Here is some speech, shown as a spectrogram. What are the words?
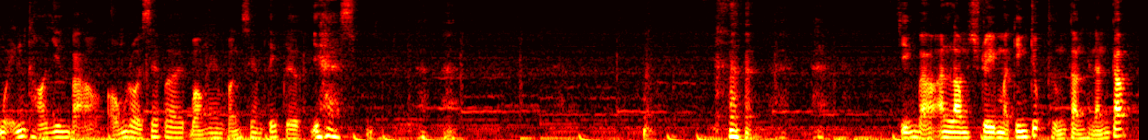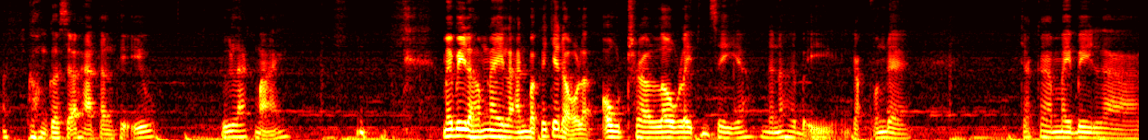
Nguyễn Thọ Dương bảo ổn rồi sếp ơi, bọn em vẫn xem tiếp được. Yes. Chiến bảo anh Long stream mà kiến trúc thượng tầng thì đẳng cấp, còn cơ sở hạ tầng thì yếu. Cứ lát mãi. Maybe là hôm nay là anh bật cái chế độ là ultra low latency á nên nó hơi bị gặp vấn đề. Chắc à, maybe là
